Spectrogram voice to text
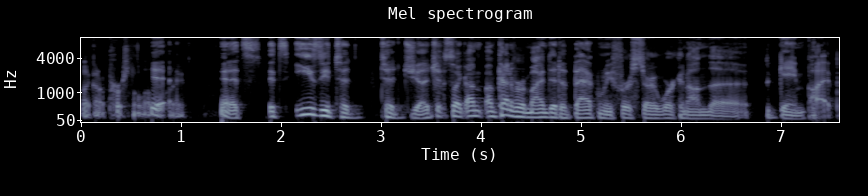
like on a personal level Yeah. right And it's it's easy to to judge it. So like I'm I'm kind of reminded of back when we first started working on the, the game pipe.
